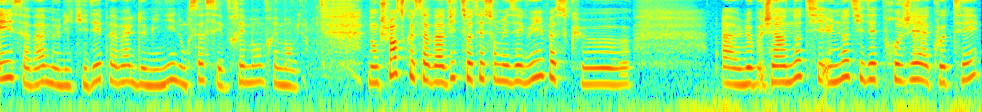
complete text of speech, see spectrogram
et ça va me liquider pas mal de mini donc ça c'est vraiment vraiment bien. Donc je pense que ça va vite sauter sur mes aiguilles parce que euh, j'ai un une autre idée de projet à côté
